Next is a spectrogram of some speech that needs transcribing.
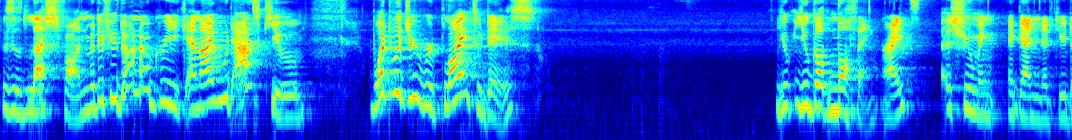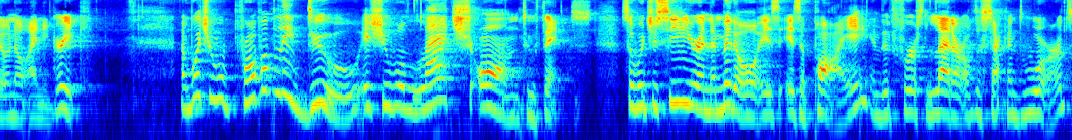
this is less fun. But if you don't know Greek, and I would ask you, what would you reply to this? You, you got nothing, right? Assuming, again, that you don't know any Greek. And what you will probably do is you will latch on to things. So what you see here in the middle is, is a pi in the first letter of the second word.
